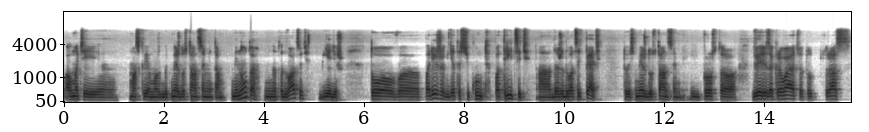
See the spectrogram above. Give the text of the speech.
Алмате и Москве, может быть, между станциями там минута, минута 20 едешь, то в Париже где-то секунд по 30, а даже 25, то есть между станциями. И просто двери закрываются, тут раз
